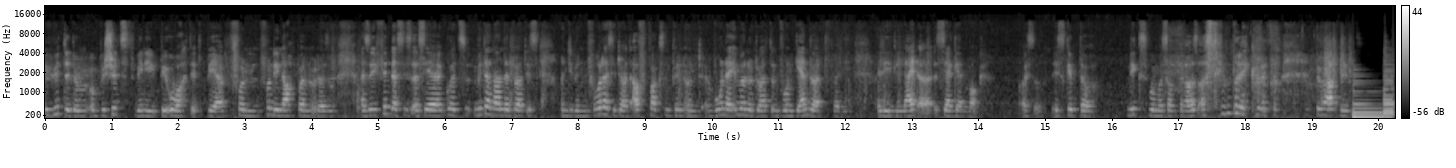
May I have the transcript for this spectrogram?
behütet und, und beschützt, wenn ich beobachtet wäre von, von den Nachbarn oder so. Also ich finde, dass es ein sehr gutes Miteinander dort ist und ich bin froh, dass ich dort aufgewachsen bin und wohne immer nur dort und wohne gern dort, weil ich, weil ich die Leute sehr gern mag. Also es gibt da nichts, wo man sagt, raus aus dem Dreck oder so. Überhaupt nicht.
